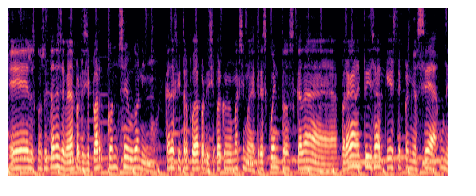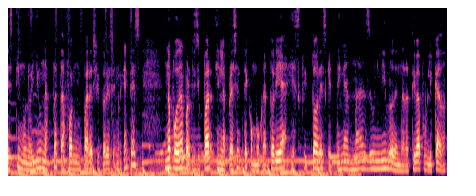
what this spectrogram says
Eh, los consultantes deberán participar con seudónimo. Cada escritor podrá participar con un máximo de tres cuentos. Cada para garantizar que este premio sea un estímulo y una plataforma para escritores emergentes, no podrán participar en la presente convocatoria escritores que tengan más de un libro de narrativa publicado.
